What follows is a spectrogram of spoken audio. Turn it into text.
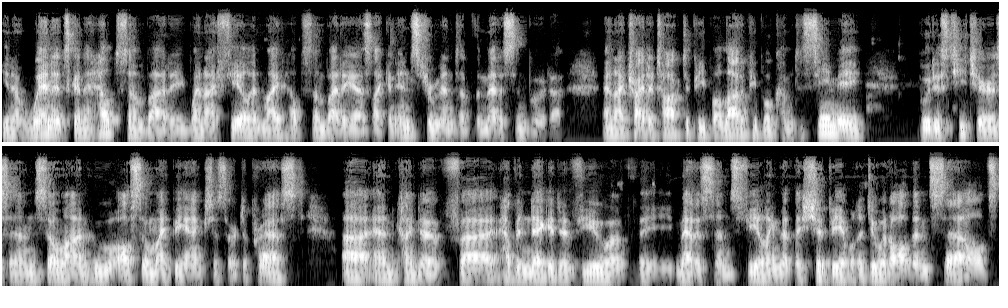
you know, when it's going to help somebody, when I feel it might help somebody as like an instrument of the medicine Buddha. And I try to talk to people. A lot of people come to see me, Buddhist teachers and so on, who also might be anxious or depressed uh, and kind of uh, have a negative view of the medicines, feeling that they should be able to do it all themselves.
